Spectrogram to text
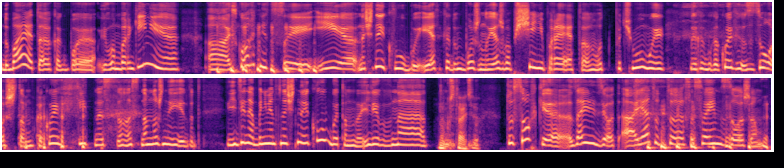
Дубай это как бы Ламборгини, а, эскортницы и ночные клубы. И я такая думаю, боже, ну я же вообще не про это. Ну вот почему мы, ну как бы какой ЗОЖ там, какой фитнес, у нас нам нужны вот, единый абонемент в ночные клубы там или на... Ну, кстати тусовки зайдет, а я тут э, со своим ЗОЖем.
